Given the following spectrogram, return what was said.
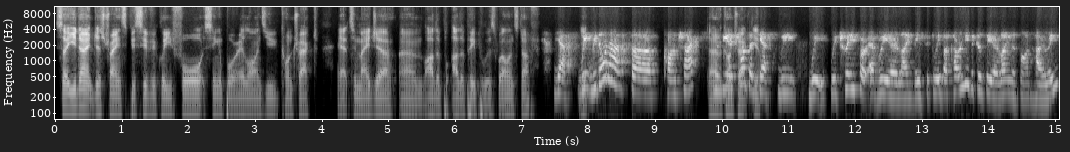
so you don't just train specifically for Singapore Airlines. You contract out to major um, other other people as well and stuff. Yes, we, Yeah. we don't have uh, contracts Don't with have the airline, contract, but yeah. yes, we, we, we train for every airline basically. But currently, because the airline is not hiring,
